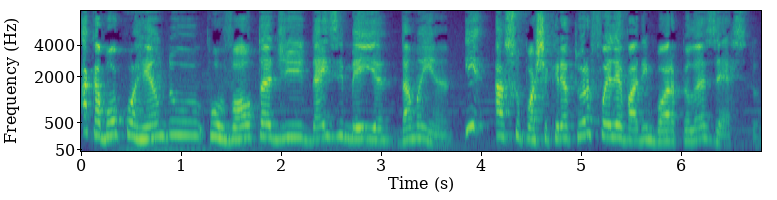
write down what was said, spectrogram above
acabou ocorrendo por volta de 10 e meia da manhã. E a suposta criatura foi levada embora pelo exército.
